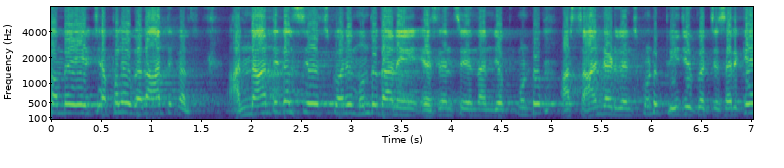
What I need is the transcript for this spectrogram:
తొంభై చెప్పలేవు కదా ఆర్టికల్స్. అన్ని ఆర్టికల్స్ చేసుకొని ముందు దాని ఎసెన్స్ ఏందని చెప్పుకుంటూ ఆ స్టాండర్డ్ పెంచుకుంటూ పీజీకి వచ్చేసరికి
